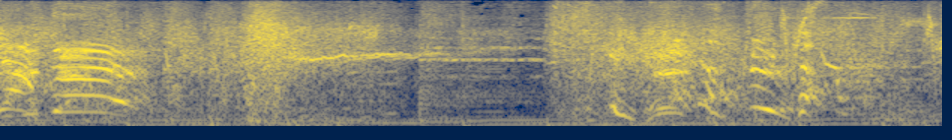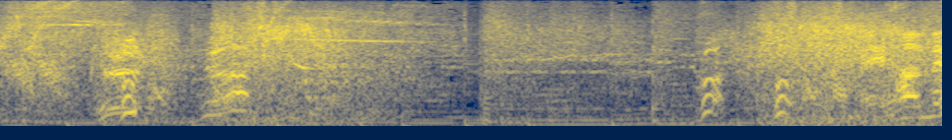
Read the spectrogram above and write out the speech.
はめ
